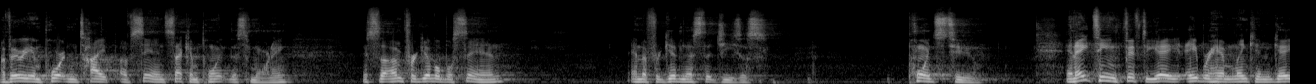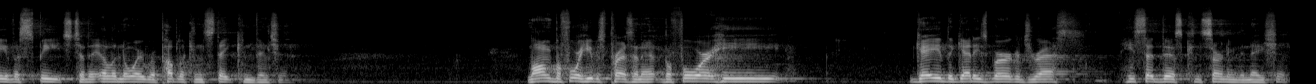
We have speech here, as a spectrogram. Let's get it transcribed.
a very important type of sin. Second point this morning it's the unforgivable sin and the forgiveness that Jesus points to. In 1858, Abraham Lincoln gave a speech to the Illinois Republican State Convention. Long before he was president, before he gave the Gettysburg Address, he said this concerning the nation.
